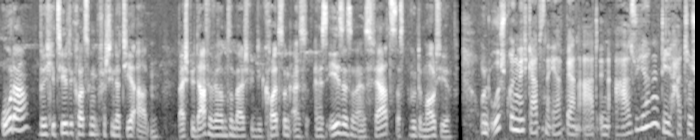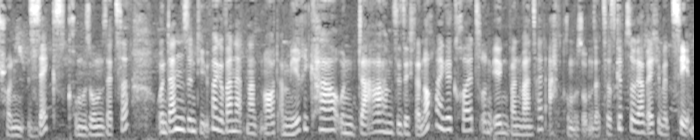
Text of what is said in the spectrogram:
oder durch gezielte Kreuzung verschiedener Tierarten. Beispiel dafür wären zum Beispiel die Kreuzung eines Esels und eines Pferds, das berühmte Maultier. Und ursprünglich gab es eine Erdbeerenart in Asien, die hatte schon sechs Chromosomensätze. Und dann sind die übergewandert nach Nordamerika und da haben sie sich dann nochmal gekreuzt und irgendwann waren es halt acht Chromosomensätze. Es gibt sogar welche mit zehn.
